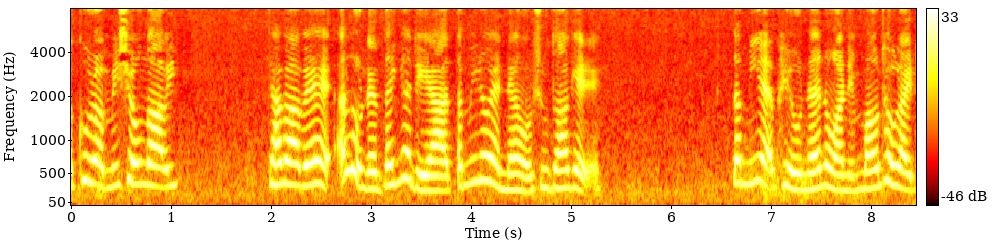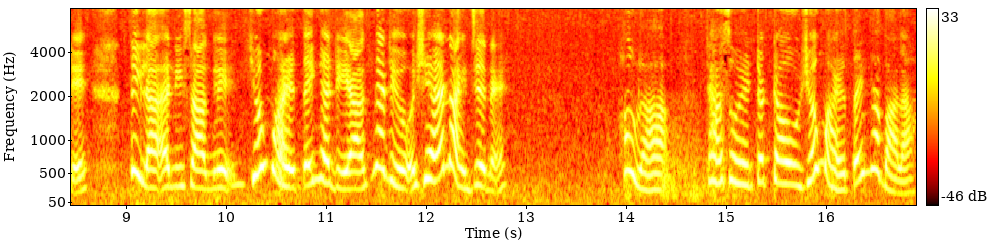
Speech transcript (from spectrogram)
အခုတော့မင်းရှုံးသွားပြီ ဒါပါပဲအဲ့လိုနဲ့တိုင်းငတ်တွေကသမီးတို့ရဲ့နန်းကိုရှူသွားခဲ့တယ်သမီးရဲ့အဖေကိုနန်းတော်ကနေမောင်းထုတ်လိုက်တယ်တိလားအန်နီစာကလေးရုပ်မာတဲ့တိုင်းငတ်တွေကငှက်တွေကိုအရန်နိုင်ကျင့်တယ်ဟုတ်လားဒါဆိုရင်တော်တော်ရုပ်မာတဲ့တိုင်းငတ်ပါလား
